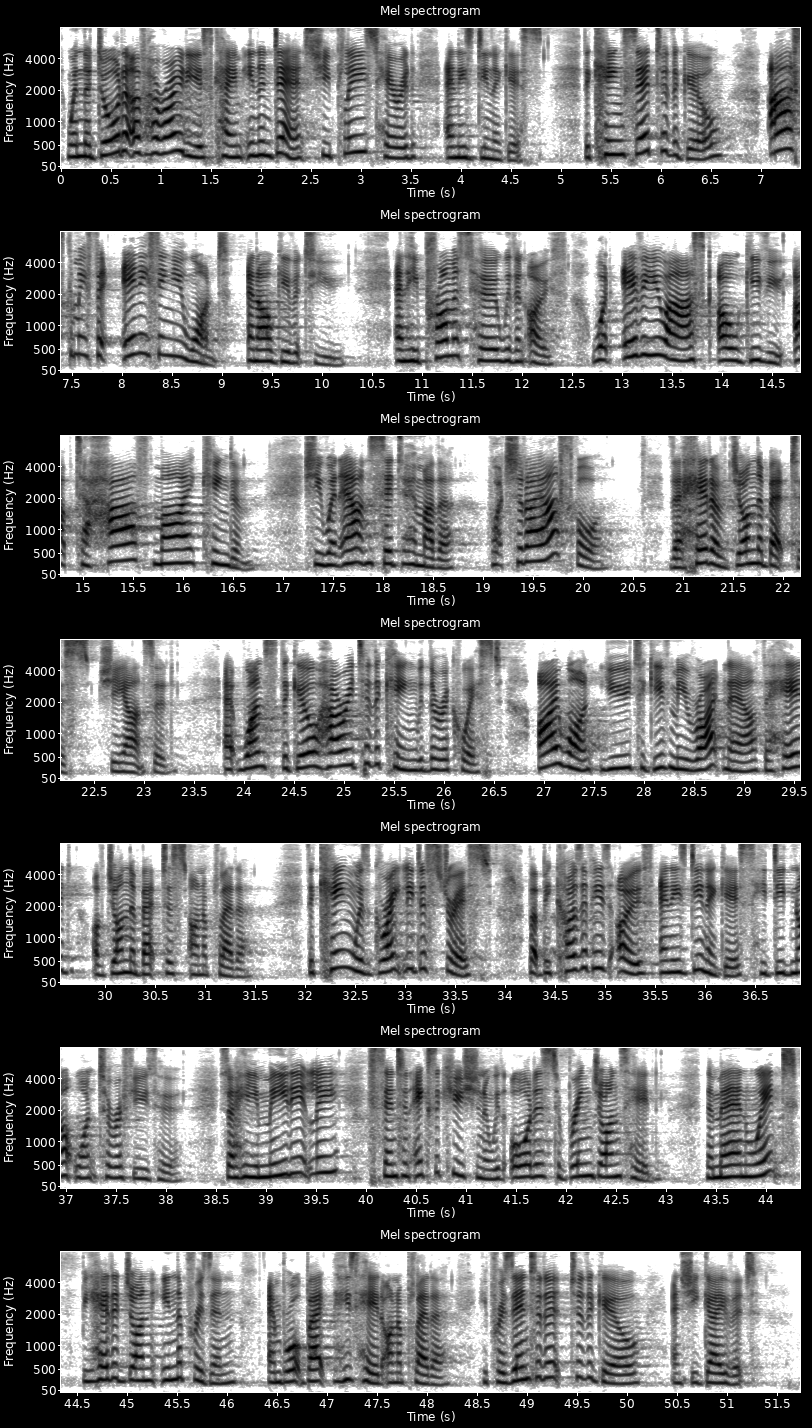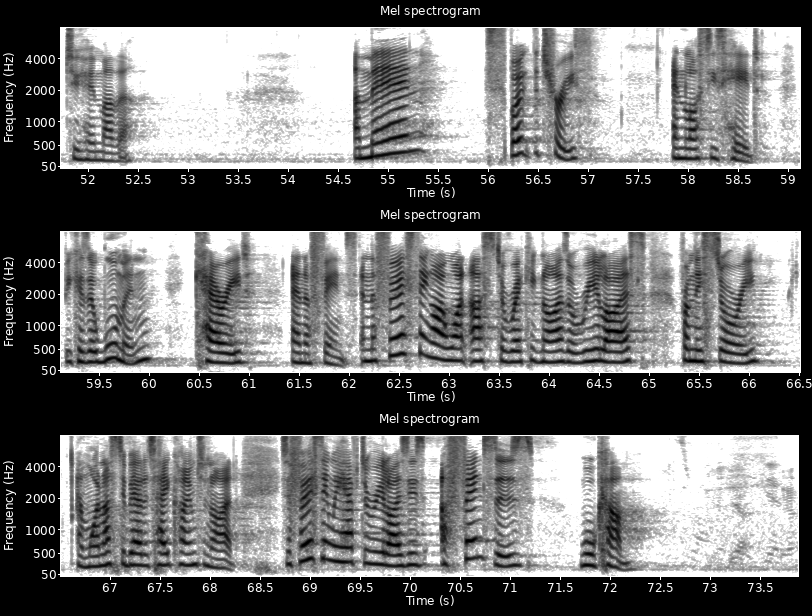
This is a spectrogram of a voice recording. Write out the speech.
When the daughter of Herodias came in and danced, she pleased Herod and his dinner guests. The king said to the girl, Ask me for anything you want, and I'll give it to you. And he promised her with an oath, Whatever you ask, I will give you, up to half my kingdom. She went out and said to her mother, What should I ask for? The head of John the Baptist, she answered. At once the girl hurried to the king with the request I want you to give me right now the head of John the Baptist on a platter. The king was greatly distressed, but because of his oath and his dinner guests, he did not want to refuse her. So he immediately sent an executioner with orders to bring John's head. The man went, beheaded John in the prison, and brought back his head on a platter. He presented it to the girl, and she gave it to her mother. A man spoke the truth and lost his head because a woman carried an offense. And the first thing I want us to recognize or realize from this story and want us to be able to take home tonight is the first thing we have to realize is offenses will come.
